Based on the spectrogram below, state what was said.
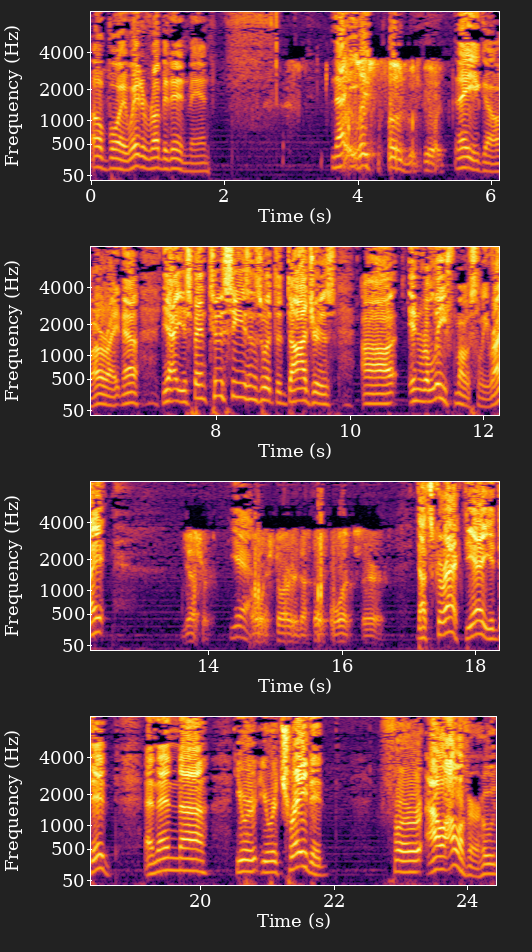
Oh boy, way to rub it in, man. Now, at least the food was good. there you go. All right. Now, yeah, you spent two seasons with the Dodgers, uh, in relief mostly, right? Yes, sir. Yeah. Only started, I think, once there. That's correct. Yeah, you did. And then uh, you were you were traded for Al Oliver, who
